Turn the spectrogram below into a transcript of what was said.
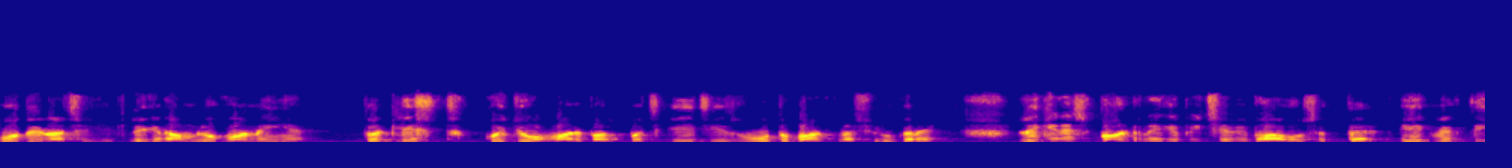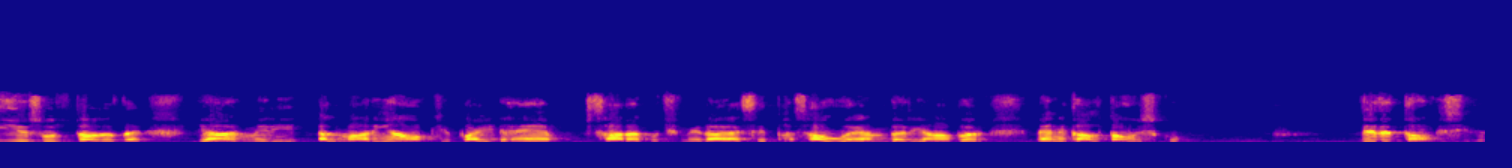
वो देना चाहिए। लेकिन हम लोग वहाँ नहीं है। तो एटलीस्ट कोई जो हमारे पास बच गई चीज़, वो तो बांटना शुरू करें। लेकिन इस बांटने के पीछे भी भाव हो सकता है। एक व्यक्ति ये सोचता हो जाता है, यार, मेरी अलमारियाँ ऑक्यूपाइड हैं, सारा कुछ मेरा ऐसे फंसा हुआ है अंदर यहाँ पर। मैं निकालता हूँ इसको। दे देता हूँ किसी को।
